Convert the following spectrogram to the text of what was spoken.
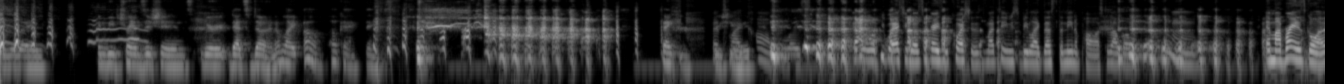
away, and we've transitioned where that's done. I'm like, oh, okay, thanks. Thank you. That's my calm voice. and when people ask you those crazy questions, my team used to be like, "That's the Nina pause," because I'll go, hmm. and my brain is going,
